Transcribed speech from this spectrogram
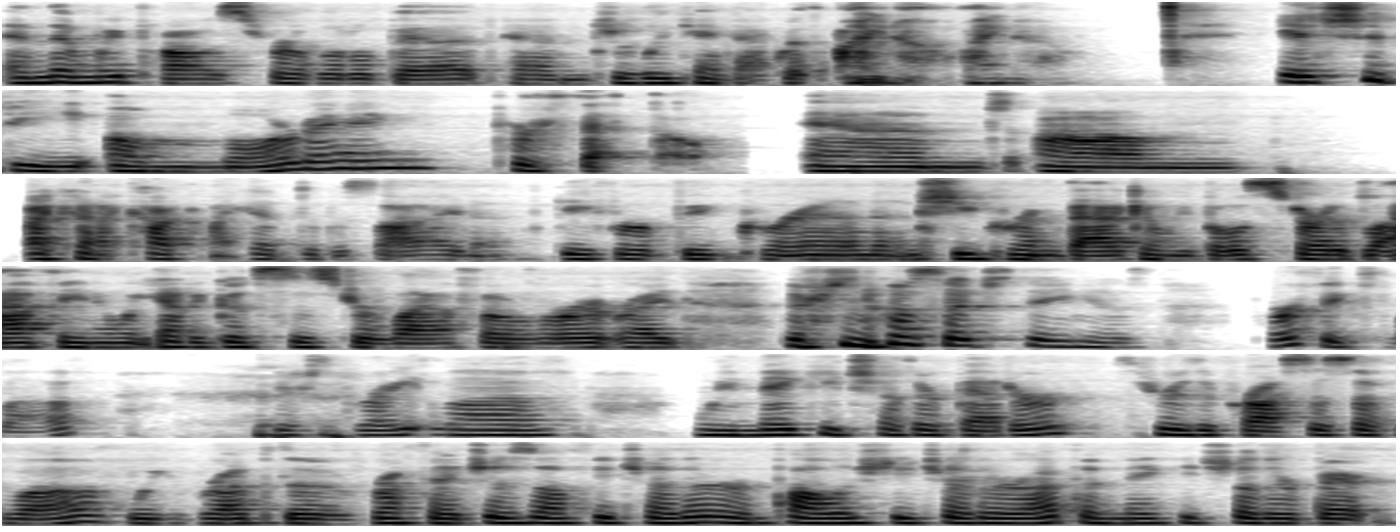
and then we paused for a little bit, and Julie came back with, I know, I know. It should be amore perfetto. And um, I kind of cocked my head to the side and gave her a big grin, and she grinned back, and we both started laughing, and we had a good sister laugh over it, right? There's no such thing as perfect love, there's great love. We make each other better through the process of love. We rub the rough edges off each other and polish each other up and make each other be-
